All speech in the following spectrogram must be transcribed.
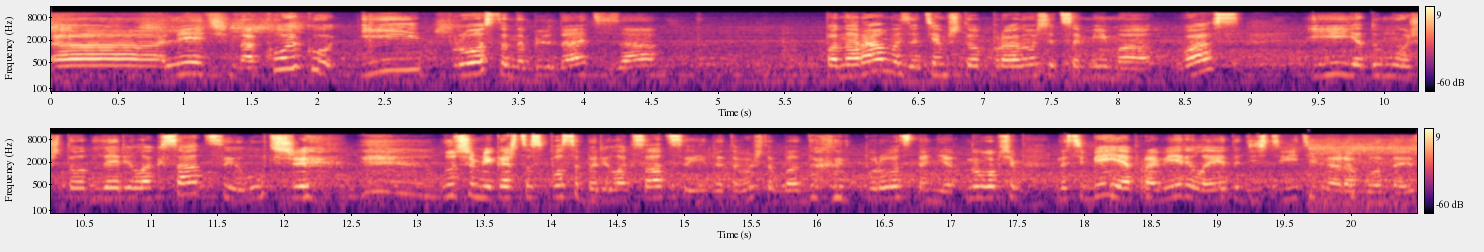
э, лечь на койку и просто наблюдать за панорамой, за тем, что проносится мимо вас. И я думаю, что для релаксации лучше, лучше, мне кажется, способа релаксации для того, чтобы отдохнуть просто нет. Ну, в общем, на себе я проверила, и это действительно работает.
